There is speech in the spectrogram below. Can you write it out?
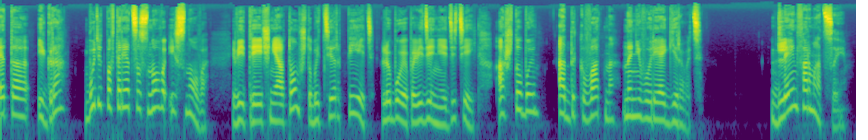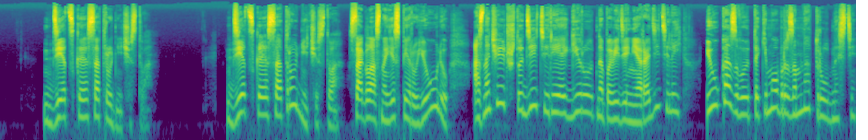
эта игра будет повторяться снова и снова, ведь речь не о том, чтобы терпеть любое поведение детей, а чтобы адекватно на него реагировать. Для информации. Детское сотрудничество. Детское сотрудничество, согласно Есперу Юлю, означает, что дети реагируют на поведение родителей и указывают таким образом на трудности,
